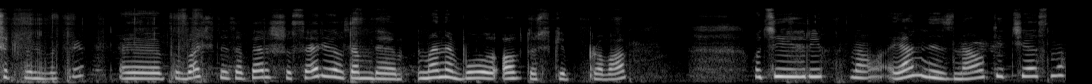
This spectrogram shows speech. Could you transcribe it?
Щоб ви не три. Е, пробачте за першу серію, там, де в мене були авторські права у цій грі. Ну, я не знав, ті, чесно.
